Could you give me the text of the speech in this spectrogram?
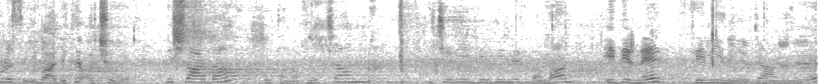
burası ibadete açılıyor. Dışarıdan Sultanahmet Camii, içeriye girdiğiniz zaman Edirne Selimiye Camii'nde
